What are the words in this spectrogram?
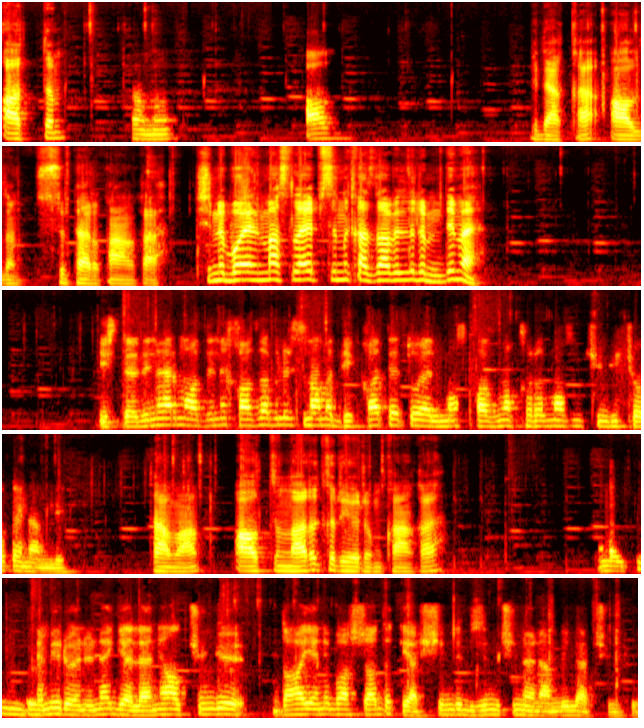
Attım. Tamam. Al. Bir dakika aldım. Süper kanka. Şimdi bu elmasla hepsini kazabilirim değil mi? İstediğin her madeni kazabilirsin ama dikkat et o elmas kazma kırılmasın çünkü çok önemli. Tamam. Altınları kırıyorum kanka. Altın demir önüne geleni al çünkü daha yeni başladık ya şimdi bizim için önemliler çünkü.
